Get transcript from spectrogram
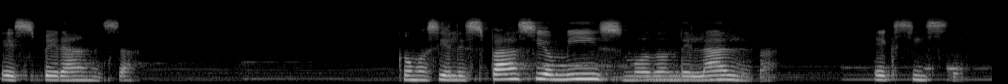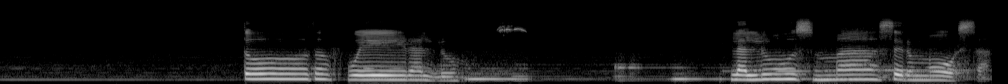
esperanza, como si el espacio mismo donde el alma existe, todo fuera luz la luz más hermosa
